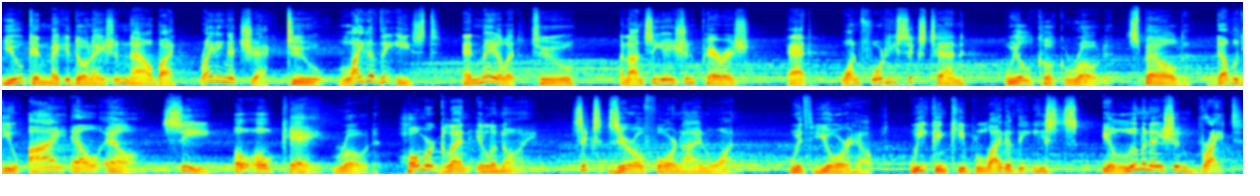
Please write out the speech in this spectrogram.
you can make a donation now by writing a check to Light of the East and mail it to Annunciation Parish at 14610 Willcook Road, spelled W I L L C O O K Road, Homer Glen, Illinois 60491. With your help, we can keep Light of the East's illumination bright.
